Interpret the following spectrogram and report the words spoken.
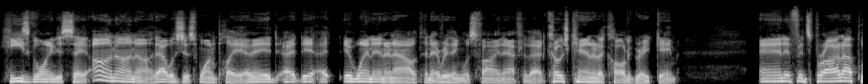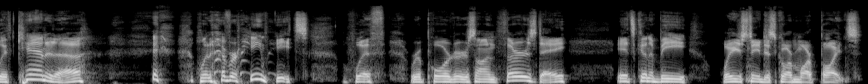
he's going to say, "Oh no, no, that was just one play. I mean, it, it, it went in and out, and everything was fine after that." Coach Canada called a great game, and if it's brought up with Canada, whenever he meets with reporters on Thursday, it's going to be, we just need to score more points.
